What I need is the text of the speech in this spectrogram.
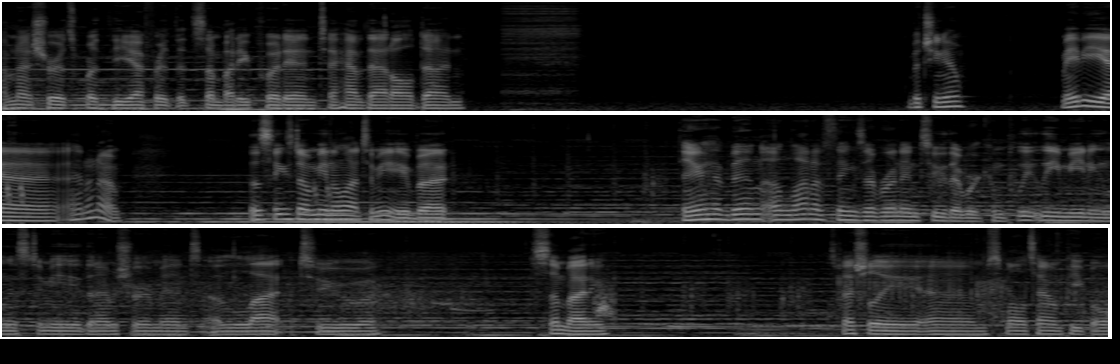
I'm not sure it's worth the effort that somebody put in to have that all done. But you know, maybe, uh, I don't know. Those things don't mean a lot to me, but there have been a lot of things I've run into that were completely meaningless to me that I'm sure meant a lot to somebody. Especially um, small town people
